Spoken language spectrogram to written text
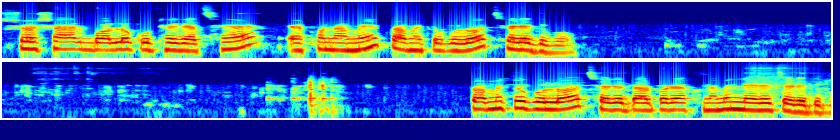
শসার বলক উঠে গেছে, এখন আমি টমেটো গুলো ছেড়ে দিব। টমেটো গুলো ছেড়ে দেওয়ার পরে এখন আমি নেড়ে চেড়ে দিব।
